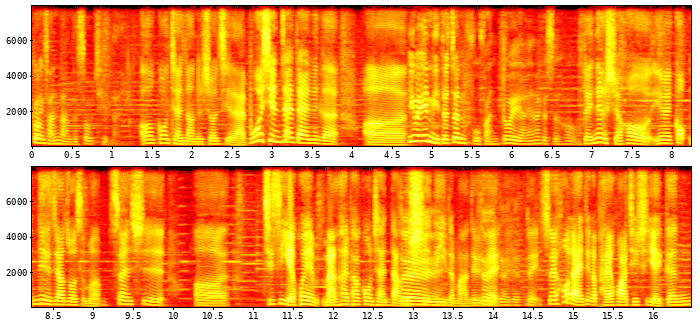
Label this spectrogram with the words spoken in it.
共产党的收起来。哦，共产党的收起来。不过现在在那个呃，因为印尼的政府反对啊，那个时候。对，那个时候因为共那个叫做什么，算是呃，其实也会蛮害怕共产党的势力的嘛，对，对不对？对对对，对。所以后来这个排华其实也跟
